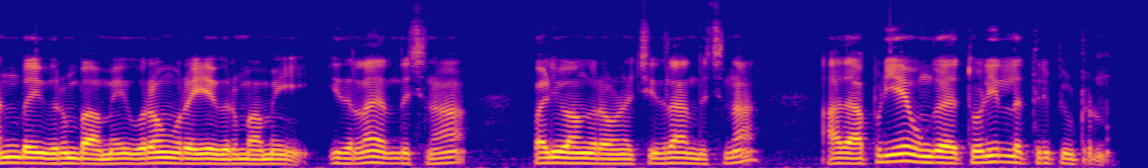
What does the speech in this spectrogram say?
அன்பை விரும்பாமை உறவுமுறையை விரும்பாமை இதெல்லாம் இருந்துச்சுன்னா பழி வாங்குகிற உணர்ச்சி இதெல்லாம் இருந்துச்சுன்னா அதை அப்படியே உங்கள் தொழிலில் திருப்பி விட்டுறணும்.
